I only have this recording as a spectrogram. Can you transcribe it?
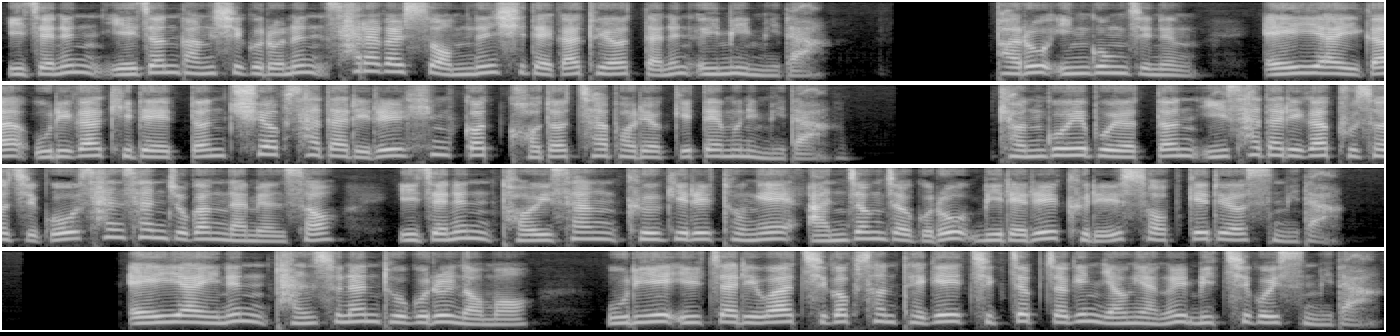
이제는 예전 방식으로는 살아갈 수 없는 시대가 되었다는 의미입니다. 바로 인공지능, AI가 우리가 기대했던 취업 사다리를 힘껏 걷어차 버렸기 때문입니다. 견고해 보였던 이 사다리가 부서지고 산산조각 나면서 이제는 더 이상 그 길을 통해 안정적으로 미래를 그릴 수 없게 되었습니다. AI는 단순한 도구를 넘어 우리의 일자리와 직업 선택에 직접적인 영향을 미치고 있습니다.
